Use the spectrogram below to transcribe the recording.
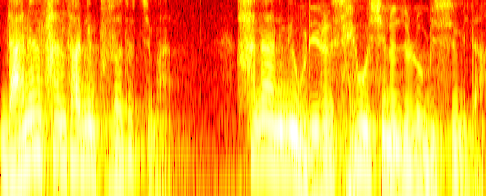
나는 산산이 부서졌지만 하나님이 우리를 세우시는 줄로 믿습니다.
